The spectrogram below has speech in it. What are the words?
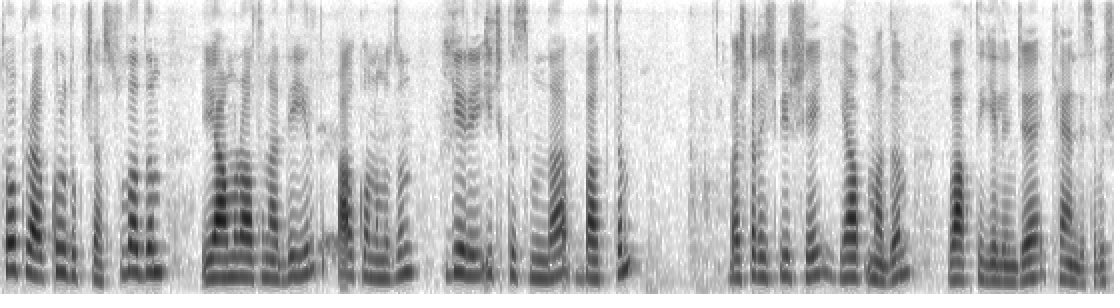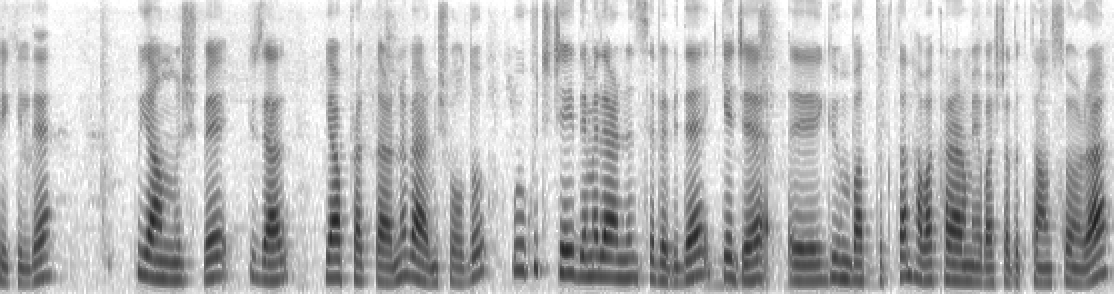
Toprağı kurudukça suladım. Yağmur altına değil balkonumuzun Geri iç kısmında baktım. Başka da hiçbir şey yapmadım. Vakti gelince kendisi bu şekilde uyanmış ve güzel yapraklarını vermiş oldu. Uyku çiçeği demelerinin sebebi de gece e, gün battıktan hava kararmaya başladıktan sonra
